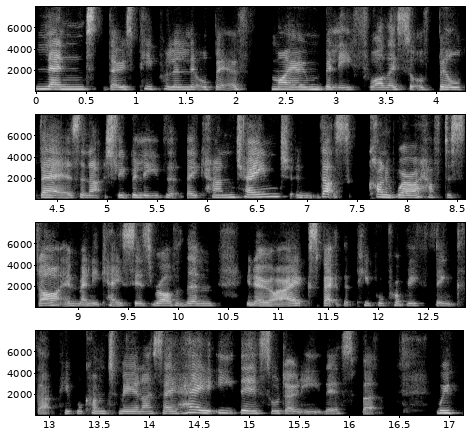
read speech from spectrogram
lend those people a little bit of my own belief while they sort of build theirs and actually believe that they can change. And that's kind of where i have to start in many cases rather than you know i expect that people probably think that people come to me and i say hey eat this or don't eat this. But we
